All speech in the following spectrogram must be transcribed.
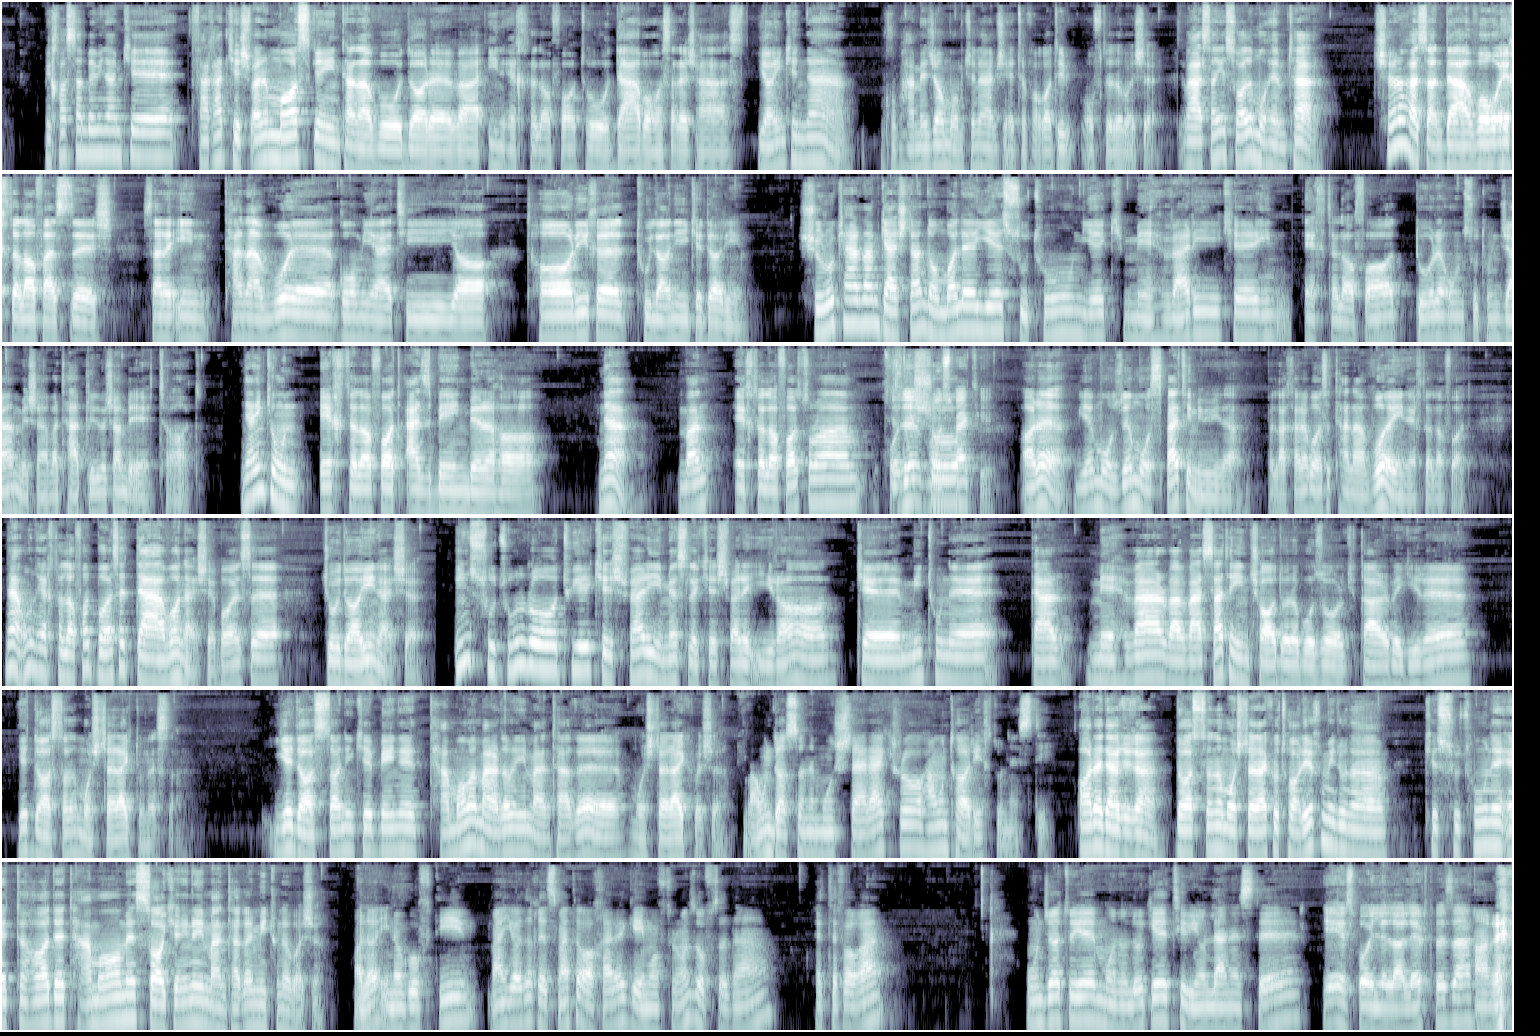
می‌خواستم ببینم که فقط کشور ماست که این تنوع داره و این اختلافات و دعوا سرش هست یا اینکه نه؟ خب همه جا ممکنه همچین اتفاقاتی افتاده باشه. و اصلا یه سوال مهمتر. چرا اصلا دعوا و اختلاف هستش؟ سر این تنوع قومیتی یا تاریخ طولانی که داریم؟ شروع کردم گشتن دنبال یه ستون یک محوری که این اختلافات دور اون ستون جمع بشن و تبدیل بشن به اتحاد. نه اینکه اون اختلافات از بین بره ها نه. من اختلافات رو هم خودش رو آره یه موضوع مثبتی می‌بینم. بالاخره باعث تنوع این اختلافات. نه اون اختلافات باعث دعوا نشه باعث جدایی نشه. این ستون رو توی کشوری مثل کشور ایران که می‌تونه در محور و وسط این چادر بزرگ قرار بگیره یه داستان مشترک دونستم یه داستانی که بین تمام مردم این منطقه مشترک باشه و اون داستان مشترک رو همون تاریخ دونستی. آره دقیقا. داستان مشترک رو تاریخ می‌دونم که ستون اتحاد تمام ساکنین این منطقه می‌تونه باشه. حالا اینو گفتی من یاد قسمت آخر Game of Thrones افتادم. اتفاقا اونجا توی مونولوگ تیریون لنستر. یه اسپویل آلرت بزن. آره.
